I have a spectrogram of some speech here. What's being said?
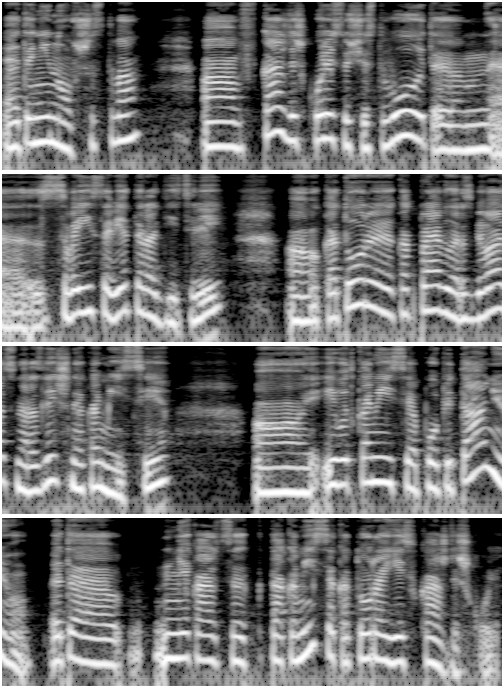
Это не новшество. А, в каждой школе существуют э, свои советы родителей, которые, как правило, разбиваются на различные комиссии. А, и вот комиссия по питанию, это, мне кажется, та комиссия, которая есть в каждой школе.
